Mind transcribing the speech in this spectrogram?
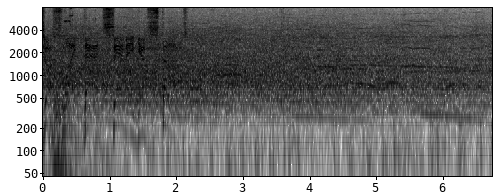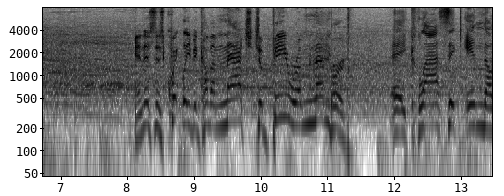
Just like that, Sami gets stopped. And this has quickly become a match to be remembered. A classic in the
